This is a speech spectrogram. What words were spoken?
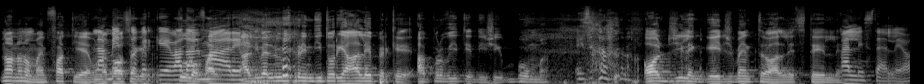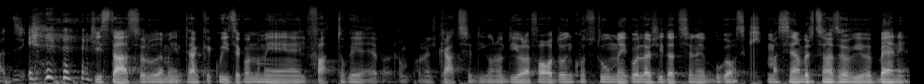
No, no, no, ma infatti è una metto cosa che perché vado al mare. a livello imprenditoriale perché approfitti e dici boom, Esatto. oggi l'engagement va alle stelle. Alle stelle oggi. Ci sta assolutamente, anche qui secondo me il fatto che eh, rompono il cazzo e dicono Dio la foto in costume con la citazione di Bukowski, ma se una persona se lo vive bene,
